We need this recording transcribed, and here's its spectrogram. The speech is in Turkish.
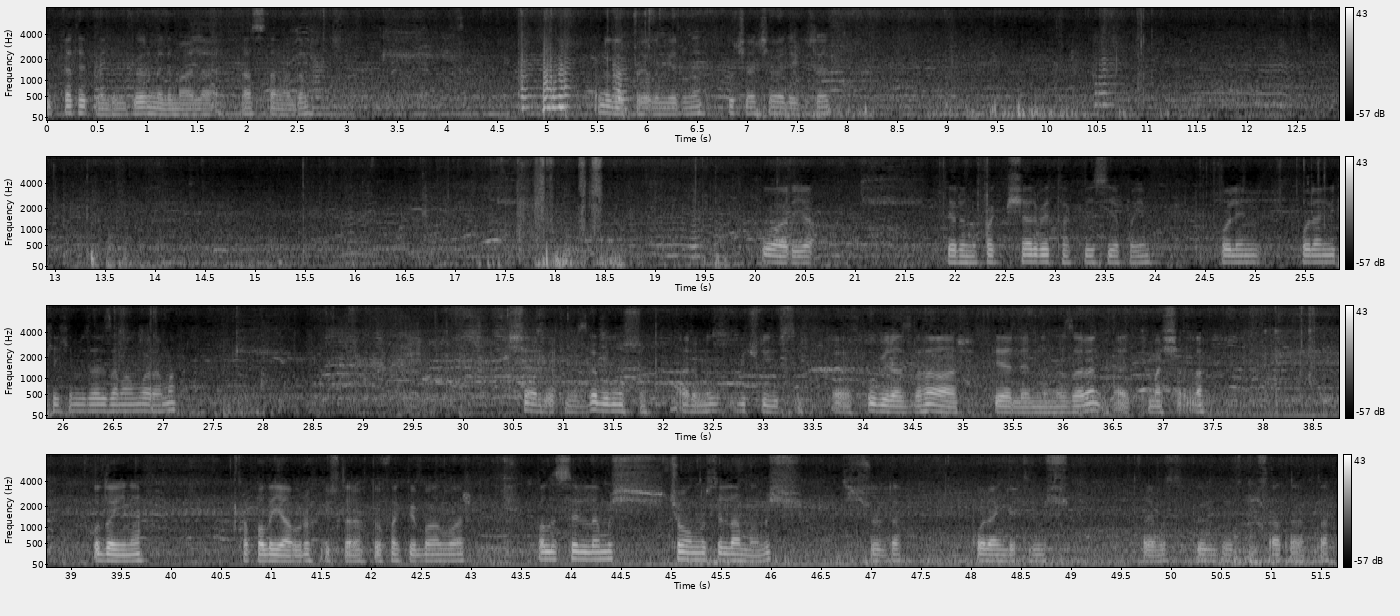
dikkat etmedim, görmedim hala, rastlamadım. Bunu da koyalım yerine. Bu çerçeve de güzel. Bu arıya yarın ufak bir şerbet takviyesi yapayım. Polen, polenli kekimiz her zaman var ama şerbetimiz de bulunsun. Arımız güçlü girsin. Evet bu biraz daha ağır diğerlerine nazaran. Evet maşallah. Bu da yine kapalı yavru. Üst tarafta ufak bir bal var. Balı sırlamış. Çoğunluğu sırlanmamış. Şurada polen getirmiş. Arımız gördüğünüz gibi sağ tarafta.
